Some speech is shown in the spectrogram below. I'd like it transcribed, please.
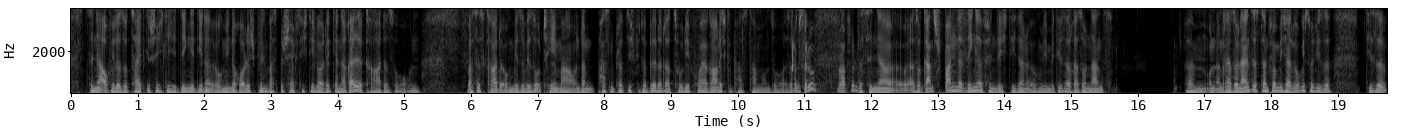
sind ja auch wieder so zeitgeschichtliche Dinge, die dann irgendwie eine Rolle spielen, was beschäftigt die Leute generell gerade so und was ist gerade irgendwie sowieso Thema und dann passen plötzlich wieder Bilder dazu, die vorher gar nicht gepasst haben und so. Also das, Absolut, absolut. das sind ja also ganz spannende Dinge, finde ich, die dann irgendwie mit dieser Resonanz ähm, und, und Resonanz ist dann für mich halt wirklich so diese, diese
